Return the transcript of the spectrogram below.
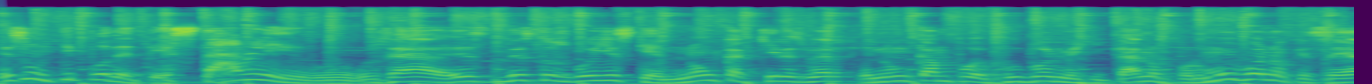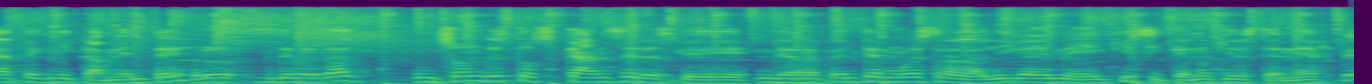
es un tipo detestable. güey. O sea, es de estos güeyes que nunca quieres ver en un campo de fútbol mexicano, por muy bueno que sea técnicamente, pero de verdad son de estos cánceres que de repente muestra la Liga MX y que no quieres tener. Sí,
